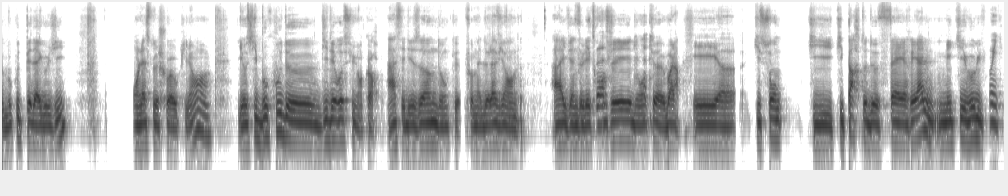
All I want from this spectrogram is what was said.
beaucoup de pédagogie. On laisse le choix aux clients. Hein. Il y a aussi beaucoup d'idées reçues encore. Ah, c'est des hommes, donc il faut mettre de la viande. Ah, ils viennent de l'étranger, donc voilà. Et qui sont qui, qui, partent de faits réels, mais qui évoluent. Oui.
